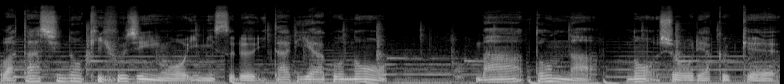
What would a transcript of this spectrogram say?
私の貴婦人を意味するイタリア語のマドンナの省略形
